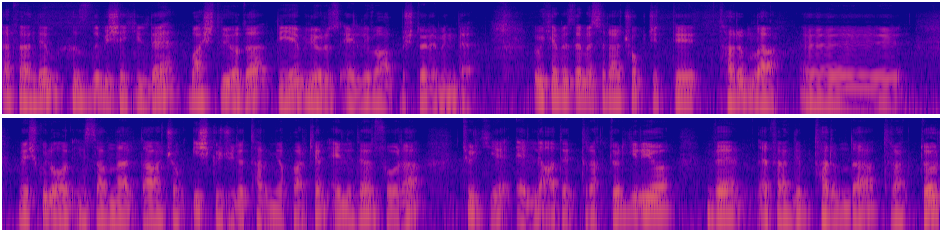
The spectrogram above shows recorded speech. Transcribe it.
efendim hızlı bir şekilde başlıyor da diyebiliyoruz 50 ve 60 döneminde. Ülkemizde mesela çok ciddi tarımla eee, meşgul olan insanlar daha çok iş gücüyle tarım yaparken 50'den sonra Türkiye 50 adet traktör giriyor ve efendim tarımda traktör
